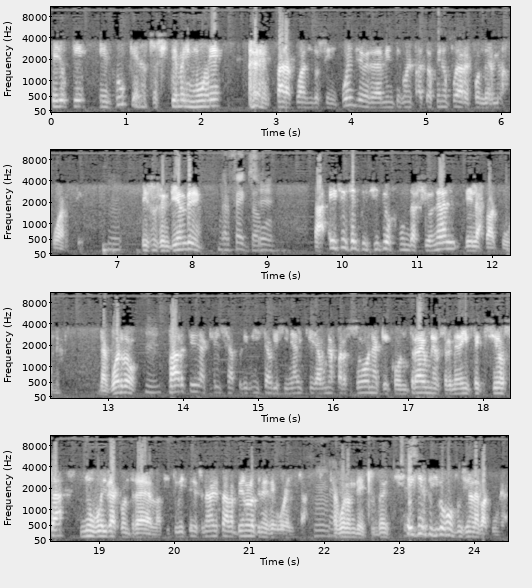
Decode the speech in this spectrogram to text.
pero que eduque a nuestro sistema inmune para cuando se encuentre verdaderamente con el patógeno pueda responder más fuerte. Mm. ¿Eso se entiende? Perfecto. ese es el principio fundacional de las vacunas. ¿De acuerdo? Parte de aquella premisa original que era una persona que contrae una enfermedad infecciosa no vuelve a contraerla. Si tuviste una vez rápido no lo tenés de vuelta. ¿Se acuerdan de eso? Entonces, ese es el principio cómo funciona la vacuna.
